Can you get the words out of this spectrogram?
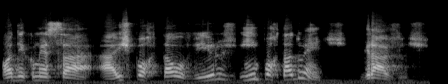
podem começar a exportar o vírus e importar doentes graves.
